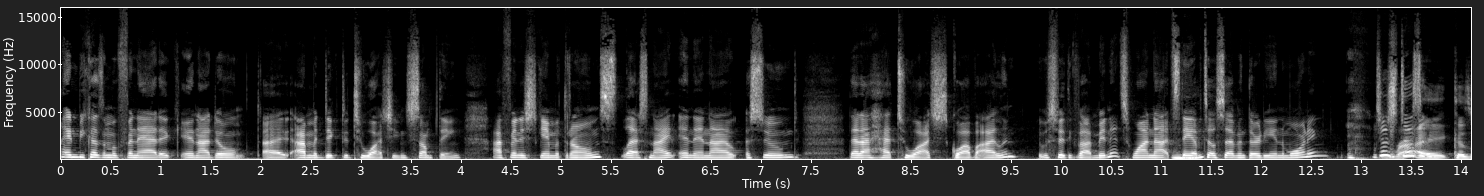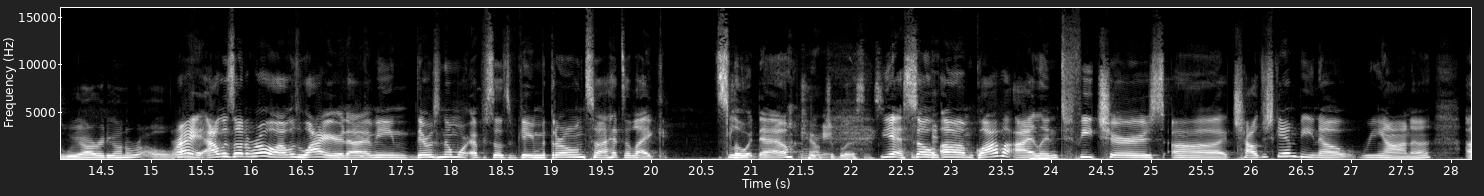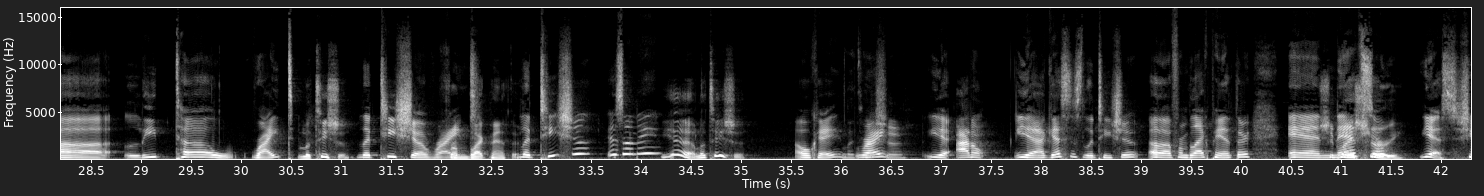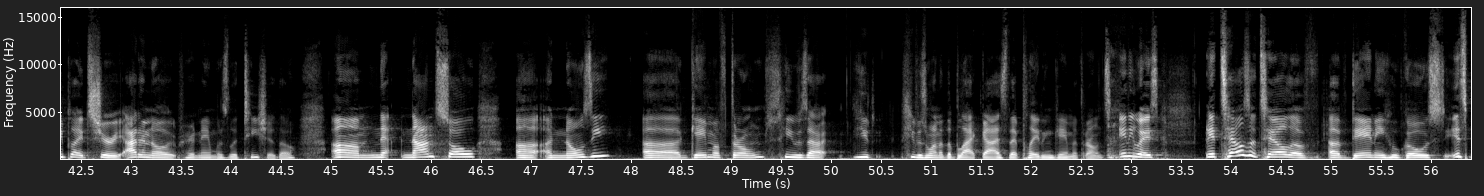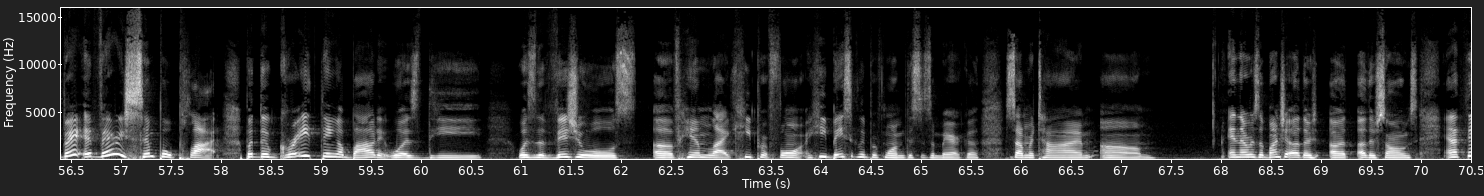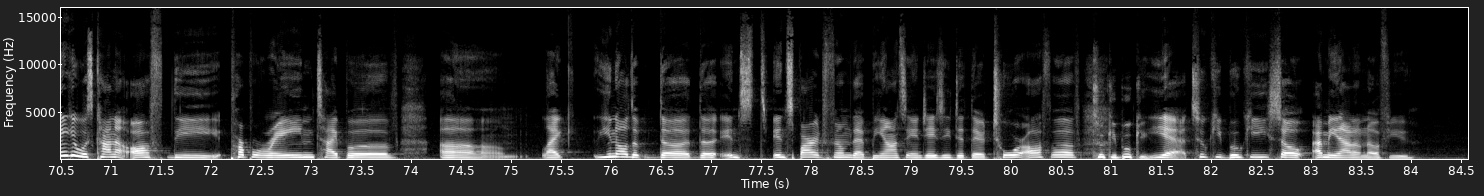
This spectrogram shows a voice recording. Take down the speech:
And because I'm a fanatic and I don't, I, I'm addicted to watching something. I finished Game of Thrones last night, and then I assumed that I had to watch Guava Island. It was 55 minutes. Why not stay up till 7:30 in the morning? Just right, because we're already on a roll. Right. I was on a roll. I was wired. I mean, there was no more episodes of Game of Thrones, so I had to like slow it down. Count your blessings. Yeah, so um, Guava Island features uh, Childish Gambino, Rihanna, uh, Lita Wright, Letitia Letitia Wright. from Black Panther. Letitia is her name? yeah, Letitia. Okay, right? Yeah, I don't. Yeah, I guess it's Letitia uh, from Black Panther. And She played Nonso- Shuri. Yes, she played Shuri. I didn't know her name was Letitia though. Um, Na- Nonso uh, Anozie, uh, Game of Thrones. He was our he he was one of the black guys that played in Game of Thrones. Anyways. It tells a tale of, of Danny who goes. It's very, a very simple plot, but the great thing about it was the was the visuals of him. Like he performed, he basically performed "This Is America," "Summertime," um, and there was a bunch of other uh, other songs. And i think it was kind of off the purple rain type of um like you know the the the ins- inspired film that beyonce and jay-z did their tour off of? Touki Bouki. yeah touki bouki. So i mean i don't know if you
